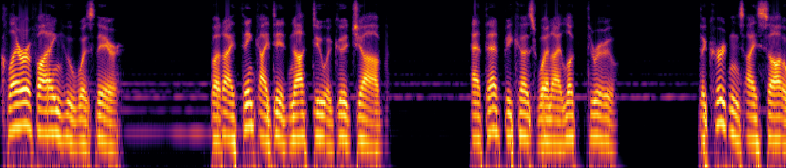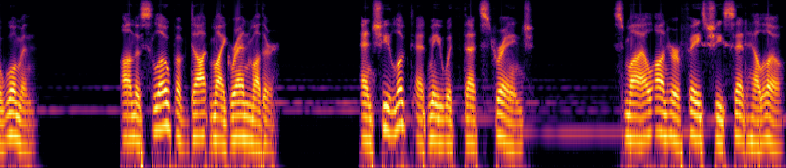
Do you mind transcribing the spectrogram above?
clarifying who was there. But I think I did not do a good job at that because when I looked through the curtains I saw a woman. On the slope of. dot My grandmother. And she looked at me with that strange smile on her face she said hello.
